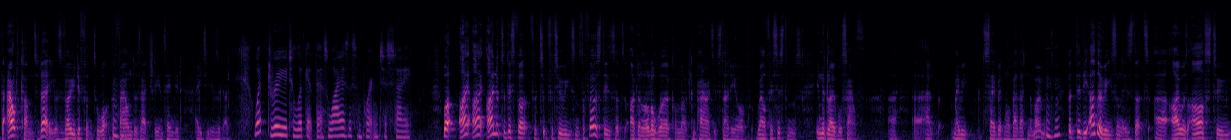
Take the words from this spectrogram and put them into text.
the outcome today was very different to what the mm-hmm. founders actually intended 80 years ago. What drew you to look at this? Why is this important to study? Well, I, I, I looked at this for, for, two, for two reasons. The first is that I've done a lot of work on the comparative study of welfare systems in the global south. Uh, uh, and maybe say a bit more about that in a moment. Mm-hmm. But the, the, other reason is that uh, I was asked to,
